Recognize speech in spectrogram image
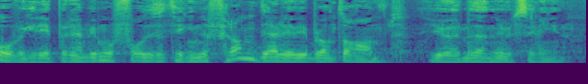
overgripere. Vi må få disse tingene fram. Det er det vi bl.a. gjør med denne utstillingen.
